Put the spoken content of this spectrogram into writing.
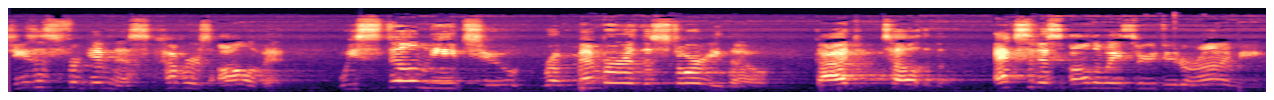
Jesus' forgiveness covers all of it. We still need to remember the story, though. God tell Exodus all the way through Deuteronomy.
